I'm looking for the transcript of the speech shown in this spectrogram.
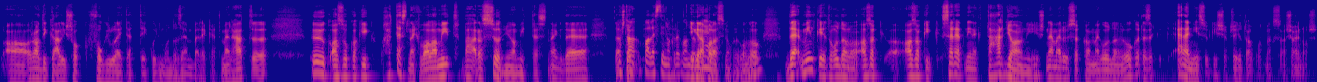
a radikálisok fogjuk ejtették úgymond az embereket, mert hát ők azok, akik hát tesznek valamit, bár az szörnyű, amit tesznek, de... de Most a, a palesztinokra gondolok. Igen, a palesztinokra gondolok. De mindkét oldalon az, az, akik szeretnének tárgyalni és nem erőszakkal megoldani dolgokat, ezek elenyésző kisebbséget alkotnak szóval sajnos.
